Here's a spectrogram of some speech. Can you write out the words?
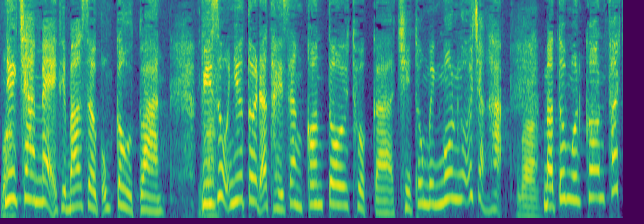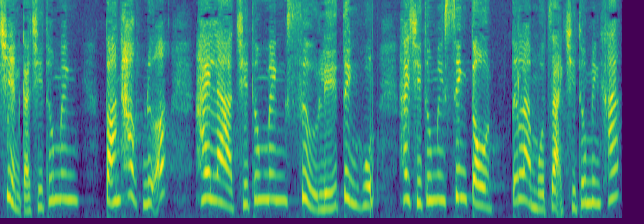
Vâng. Nhưng cha mẹ thì bao giờ cũng cầu toàn. Ví Vâng. dụ như tôi đã thấy rằng con tôi thuộc cả trí thông minh ngôn ngữ chẳng hạn. Vâng. Mà tôi muốn con phát triển cả trí thông minh toán học nữa hay là trí thông minh xử lý tình huống hay trí thông minh sinh tồn, tức là một dạng trí thông minh khác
